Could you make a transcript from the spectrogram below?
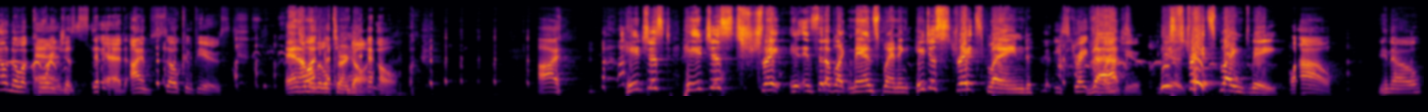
don't know what Corey And- just said. I am so confused. and I'm What a little the turned on. I He just, he just straight instead of like mansplaining, he just straight splained he straight that. you. He He straight splained me. Wow. You know,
